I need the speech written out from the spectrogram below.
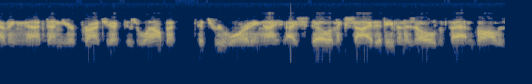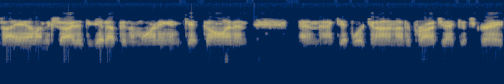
having uh, done your project as well, but it's rewarding. I, I still am excited, even as old and fat and bald as I am. I'm excited to get up in the morning and get going and and uh, get working on another project. It's great.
